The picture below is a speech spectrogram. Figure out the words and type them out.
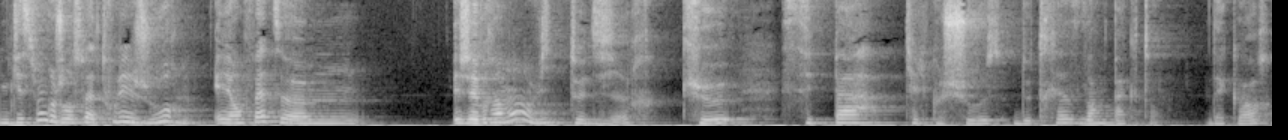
une question que je reçois tous les jours. Et en fait, euh, j'ai vraiment envie de te dire que c'est pas quelque chose de très impactant. D'accord?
